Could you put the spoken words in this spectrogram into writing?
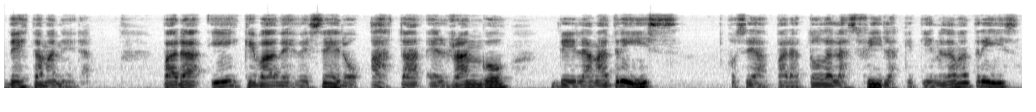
de esta manera. Para i, que va desde 0 hasta el rango de la matriz, o sea, para todas las filas que tiene la matriz,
